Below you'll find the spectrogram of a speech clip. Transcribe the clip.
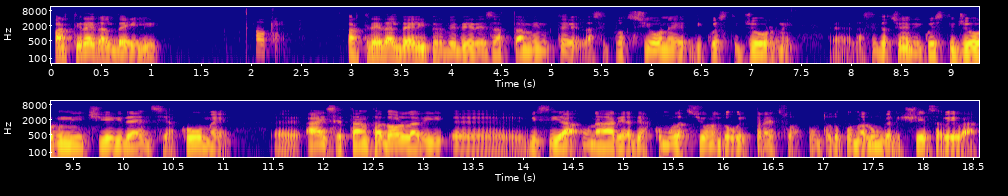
Partirei dal daily. Ok. Partirei dal daily per vedere esattamente la situazione di questi giorni. Eh, la situazione di questi giorni ci evidenzia come eh, ai 70 dollari eh, vi sia un'area di accumulazione dove il prezzo appunto dopo una lunga discesa aveva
